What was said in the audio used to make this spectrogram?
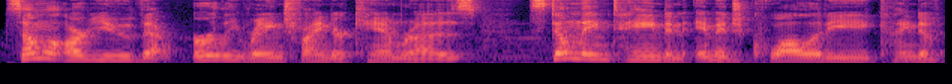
Some will argue that early rangefinder cameras still maintained an image quality kind of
